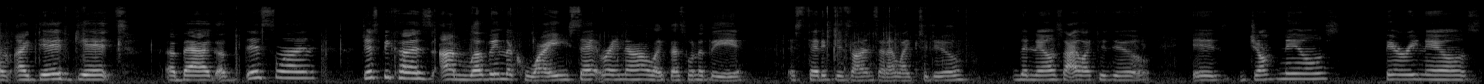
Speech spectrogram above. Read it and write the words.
Um, I did get a bag of this one just because I'm loving the kawaii set right now. Like that's one of the aesthetic designs that I like to do. The nails that I like to do is junk nails, fairy nails,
